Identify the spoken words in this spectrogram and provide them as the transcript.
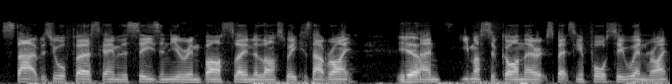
Stat, it was your first game of the season. You were in Barcelona last week, is that right? Yeah. And you must have gone there expecting a 4-2 win, right?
